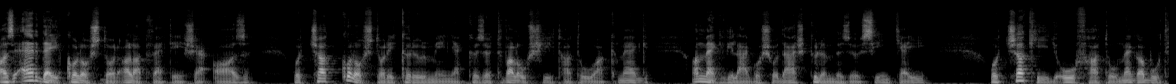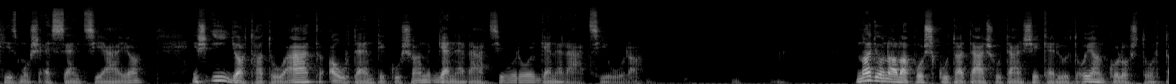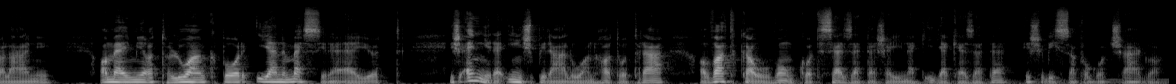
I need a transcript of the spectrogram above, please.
Az erdei kolostor alapvetése az, hogy csak kolostori körülmények között valósíthatóak meg a megvilágosodás különböző szintjei, hogy csak így óvható meg a buddhizmus eszenciája, és így adható át autentikusan generációról generációra. Nagyon alapos kutatás után sikerült olyan kolostort találni, amely miatt Luangpor ilyen messzire eljött, és ennyire inspirálóan hatott rá a Vatkao vonkot szerzeteseinek igyekezete és visszafogottsága.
